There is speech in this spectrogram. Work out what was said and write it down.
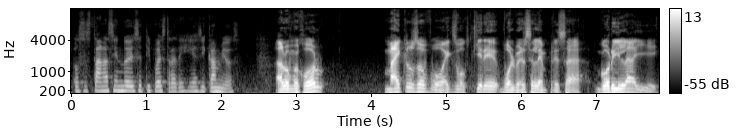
os están haciendo ese tipo de estrategias y cambios? A lo mejor Microsoft o Xbox quiere volverse la empresa gorila y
